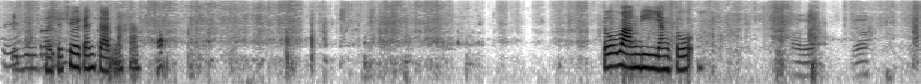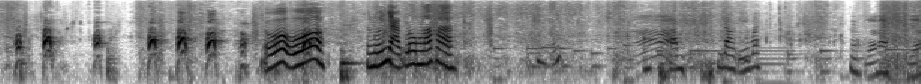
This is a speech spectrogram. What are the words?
ใจเย็นไปเราจะช่วยกันจัดนะคะโต๊ะวางดียังโต๊ะเอาเลยเดี๋ยวโอ้โอ้ ทางนู้นอยากลงแล้วค่ะอ่าทำที่ดังเองไปเดี๋ยวนะเดี๋ยว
